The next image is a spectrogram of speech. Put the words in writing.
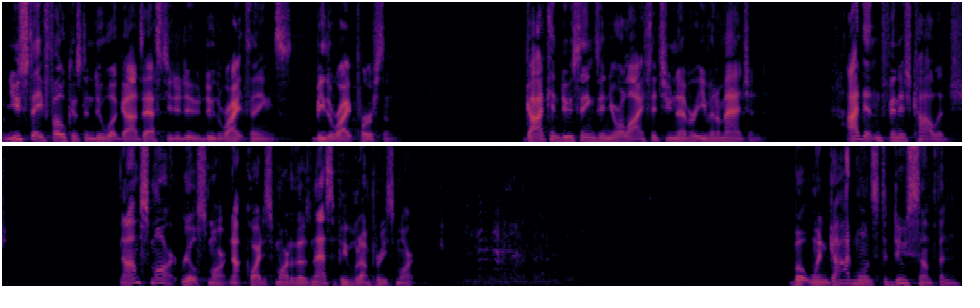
When you stay focused and do what God's asked you to do, do the right things, be the right person, God can do things in your life that you never even imagined. I didn't finish college. Now, I'm smart, real smart. Not quite as smart as those NASA people, but I'm pretty smart. but when God wants to do something,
